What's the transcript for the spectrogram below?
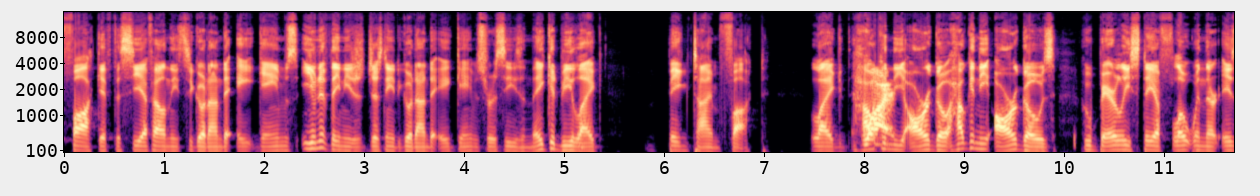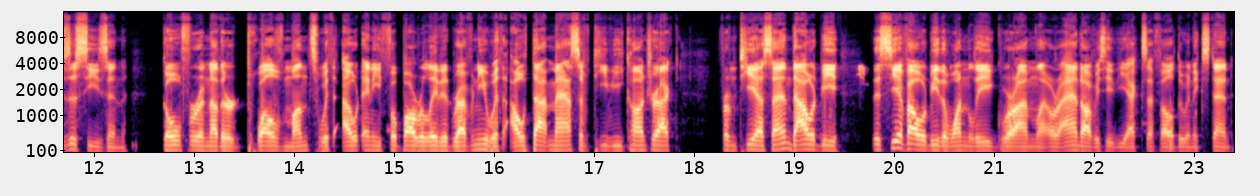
fuck, if the CFL needs to go down to eight games, even if they need just need to go down to eight games for a season, they could be like big time fucked. Like how Why? can the Argo how can the Argos who barely stay afloat when there is a season go for another 12 months without any football related revenue without that massive TV contract from TSN? That would be the CFL would be the one league where I'm like or and obviously the XFL to an extent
